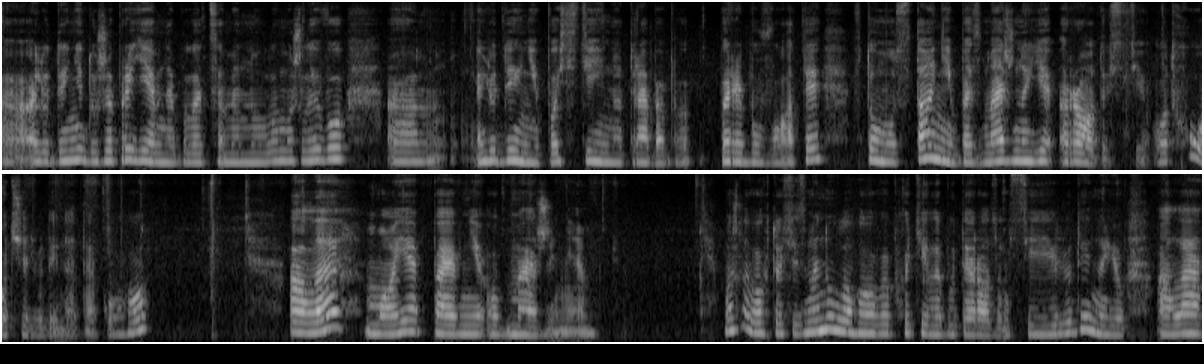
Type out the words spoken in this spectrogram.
е, людині дуже приємне було це минуле. Можливо, ем, людині постійно треба перебувати в тому стані безмежної радості. От хоче людина такого, але має певні обмеження. Можливо, хтось із минулого ви б хотіли бути разом з цією людиною, але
